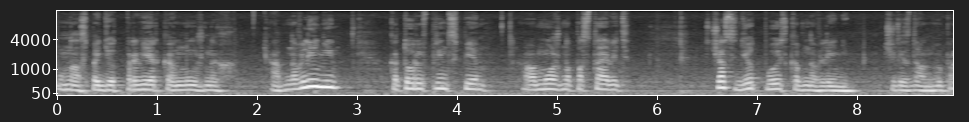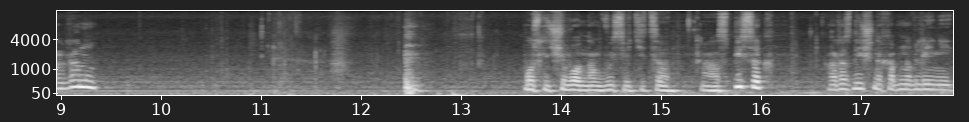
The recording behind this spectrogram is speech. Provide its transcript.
У нас пойдет проверка нужных обновлений, которые в принципе можно поставить. Сейчас идет поиск обновлений через данную программу. После чего нам высветится а, список различных обновлений.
